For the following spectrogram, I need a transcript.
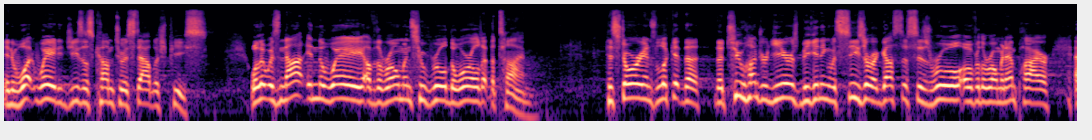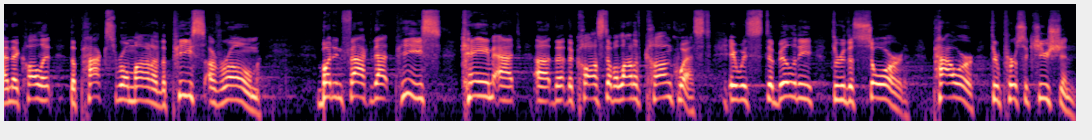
In what way did Jesus come to establish peace? Well, it was not in the way of the Romans who ruled the world at the time. Historians look at the, the 200 years beginning with Caesar Augustus's rule over the Roman Empire, and they call it the Pax Romana, the peace of Rome. But in fact, that peace came at uh, the, the cost of a lot of conquest. It was stability through the sword, power through persecution.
